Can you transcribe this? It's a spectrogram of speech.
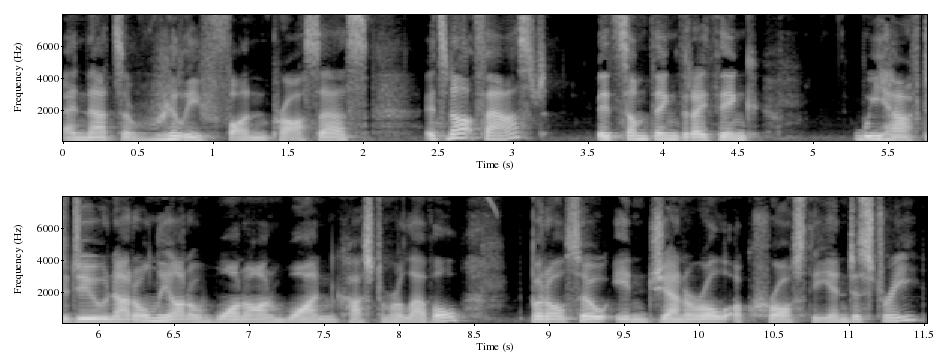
And that's a really fun process. It's not fast. It's something that I think we have to do not only on a one on one customer level, but also in general across the industry.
